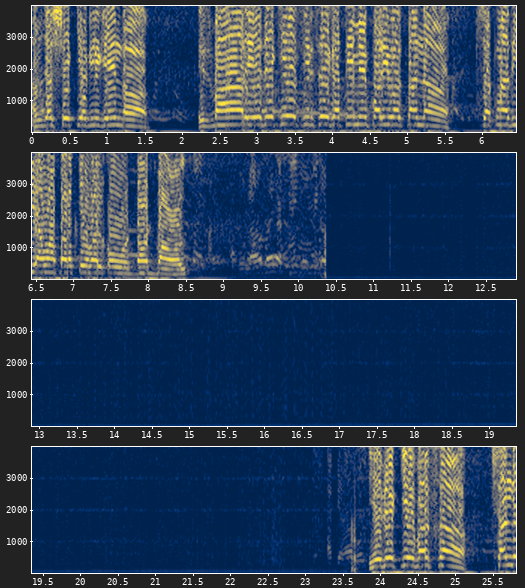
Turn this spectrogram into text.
अमजद शेख की अगली गेंद। इस बार ये देखिए फिर से गति में परिवर्तन। चकमा दिया वहाँ पर केवल को डॉट बॉल। ये देखिए बस चंद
